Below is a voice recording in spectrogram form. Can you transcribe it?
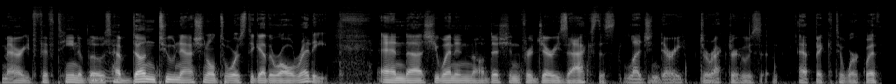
married 15 of those, have done two national tours together already. And uh, she went in and auditioned for Jerry Zaks, this legendary director who's epic to work with,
